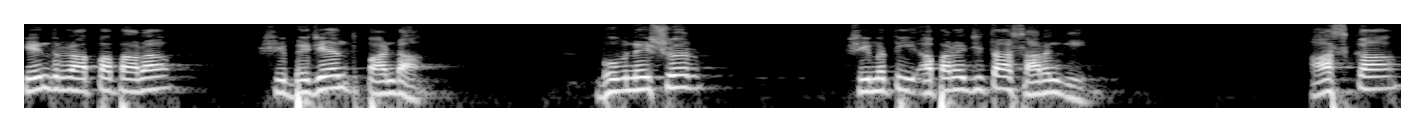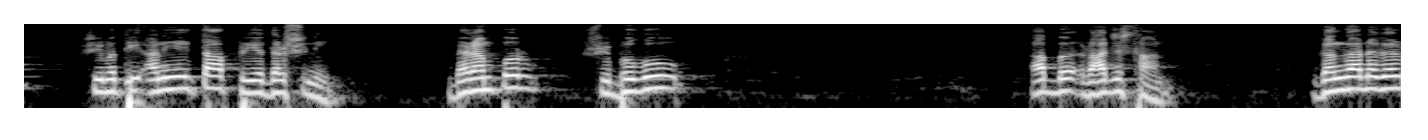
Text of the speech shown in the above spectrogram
केंद्र रापापारा, श्री विजयंत पांडा, भुवनेश्वर श्रीमती अपराजिता सारंगी, आस्का, श्रीमती अनिता प्रियदर्शनी, बहरमपुर श्री भुगु अब राजस्थान, गंगानगर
